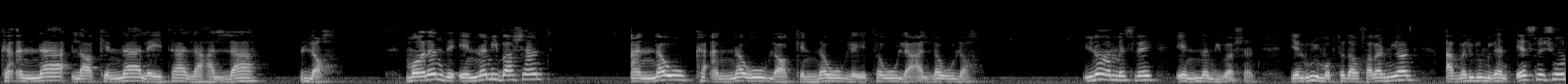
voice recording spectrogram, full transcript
كأن لكن لیت لعل لا مانند إن می باشند أنو كأنو لكنو لیتو لعلو لا اینا هم مثل إن می باشند یعنی روی مبتدا و خبر میاند اولی رو میگن اسمشون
